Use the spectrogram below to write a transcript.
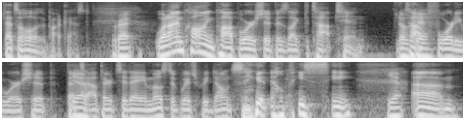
that's a whole other podcast. Right. What I'm calling pop worship is like the top 10, okay. top 40 worship that's yeah. out there today, most of which we don't sing at LBC. Yeah. Um,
